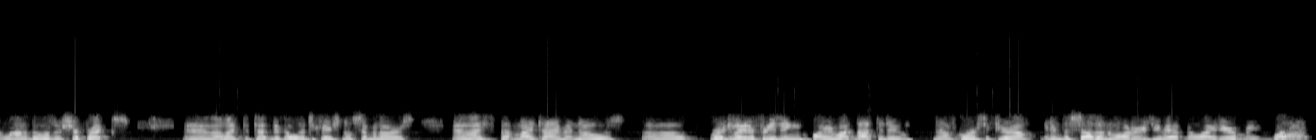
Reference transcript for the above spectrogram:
A lot of those are shipwrecks. And I like the technical educational seminars. And I spent my time in those. Uh, regulator freezing, why and what not to do. Now, of course, if you're out in the southern waters, you have no idea. I mean, what?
